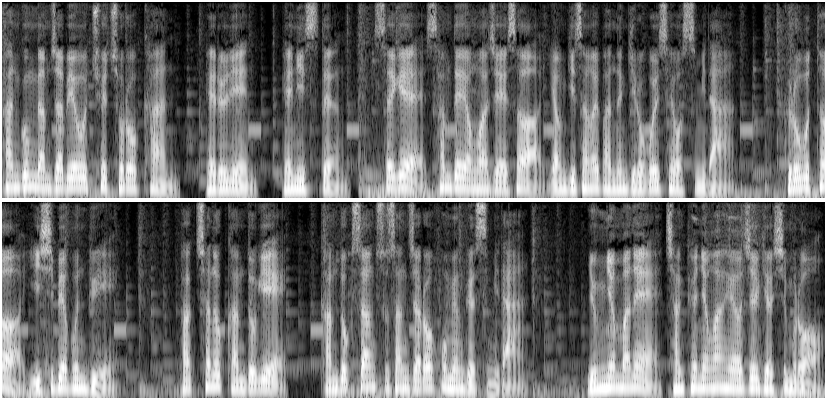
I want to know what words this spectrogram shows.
한국 남자 배우 최초로 칸, 베를린, 베니스 등 세계 3대 영화제에서 연기상을 받는 기록을 세웠습니다. 그로부터 20여 분 뒤 박찬욱 감독이 감독상 수상자로 호명됐습니다. 6년 만에 장편영화 헤어질 결심으로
